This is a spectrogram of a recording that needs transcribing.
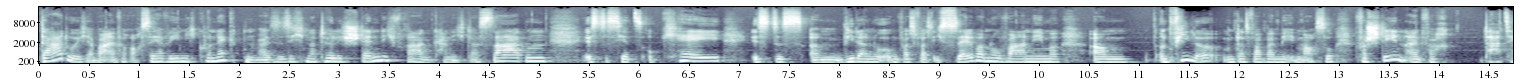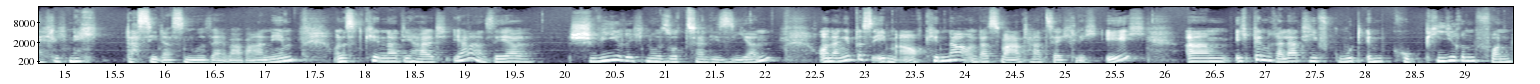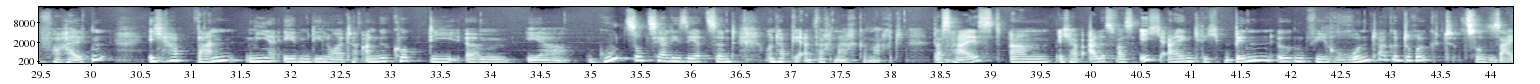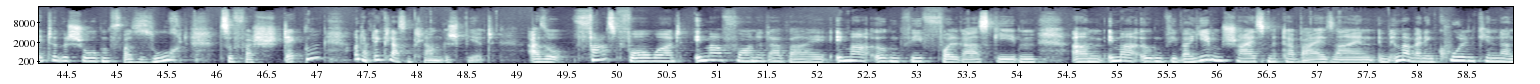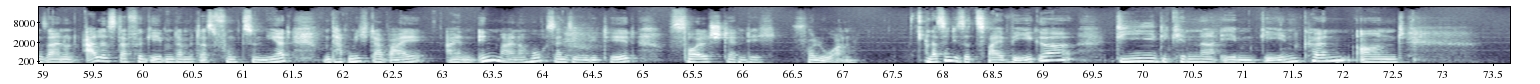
dadurch aber einfach auch sehr wenig connecten, weil sie sich natürlich ständig fragen, kann ich das sagen? Ist es jetzt okay? Ist es ähm, wieder nur irgendwas, was ich selber nur wahrnehme? Ähm, und viele, und das war bei mir eben auch so, verstehen einfach tatsächlich nicht, dass sie das nur selber wahrnehmen. Und es sind Kinder, die halt ja sehr schwierig nur sozialisieren. Und dann gibt es eben auch Kinder, und das war tatsächlich ich, ähm, ich bin relativ gut im Kopieren von Verhalten. Ich habe dann mir eben die Leute angeguckt, die ähm, eher gut sozialisiert sind und habe die einfach nachgemacht. Das heißt, ähm, ich habe alles, was ich eigentlich bin, irgendwie runtergedrückt, zur Seite geschoben, versucht zu verstecken und habe den Klassenclown gespielt. Also fast forward, immer vorne dabei, immer irgendwie Vollgas geben, ähm, immer irgendwie bei jedem Scheiß mit dabei sein, immer bei den coolen Kindern sein und alles dafür geben, damit das funktioniert und habe mich dabei ein, in meiner Hochsensibilität vollständig verloren. Und das sind diese zwei Wege, die die Kinder eben gehen können und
